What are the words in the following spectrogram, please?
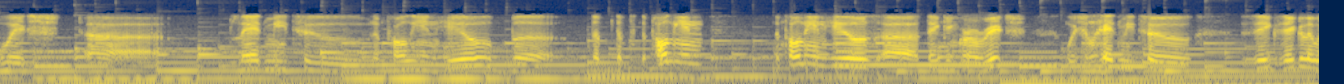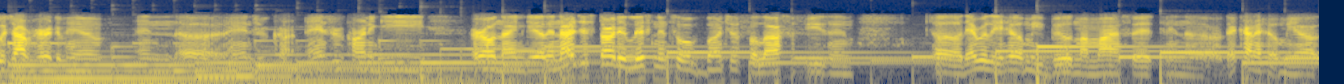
Which uh, led me to Napoleon Hill, but the, the Napoleon Napoleon Hill's uh, Think and Grow Rich, which led me to Zig Ziglar, which I've heard of him, and uh, Andrew Car- Andrew Carnegie, Earl Nightingale, and I just started listening to a bunch of philosophies, and uh, that really helped me build my mindset, and uh, that kind of helped me out.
